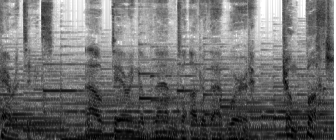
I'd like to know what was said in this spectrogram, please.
Heretics. How daring of them to utter that word. Combust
